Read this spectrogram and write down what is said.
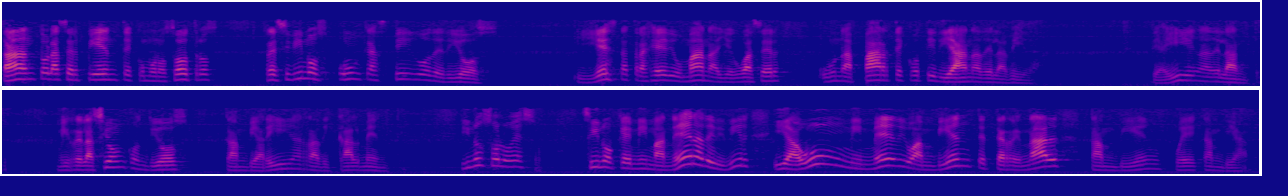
tanto la serpiente como nosotros recibimos un castigo de Dios y esta tragedia humana llegó a ser una parte cotidiana de la vida. De ahí en adelante, mi relación con Dios cambiaría radicalmente. Y no solo eso, sino que mi manera de vivir y aún mi medio ambiente terrenal también fue cambiado.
